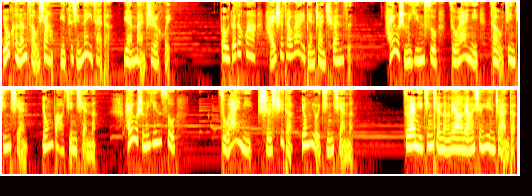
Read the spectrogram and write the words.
有可能走向你自己内在的圆满智慧。否则的话，还是在外边转圈子。还有什么因素阻碍你走进金钱、拥抱金钱呢？还有什么因素阻碍你持续的拥有金钱呢？阻碍你金钱能量良性运转的，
